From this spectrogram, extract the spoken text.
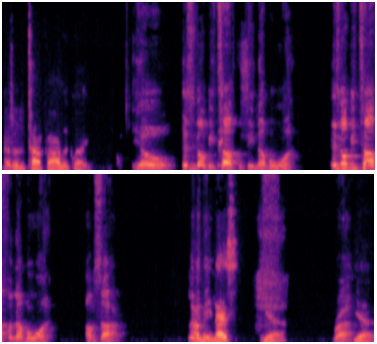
That's what the top five look like. Yo, this is gonna be tough to see number one. It's gonna be tough for number one. I'm sorry. Look I at mean, this, that's yeah, bro. yeah,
